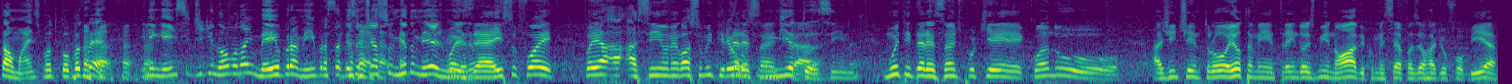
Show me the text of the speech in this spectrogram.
danilo@digitalminds.com.br. E ninguém se dignou mandar um e-mail pra mim pra saber se eu tinha sumido mesmo. Pois entendeu? é, isso foi, foi assim um negócio muito Criou interessante. um mito cara. assim, né? Muito interessante porque quando a gente entrou, eu também entrei em 2009, comecei a fazer o Radiofobia.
